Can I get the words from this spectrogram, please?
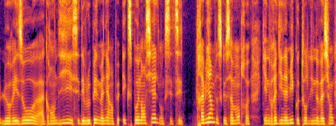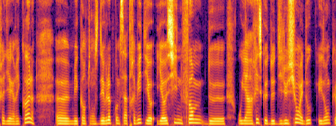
le, réseau a grandi et s'est développé de manière un peu exponentielle. Donc c'est très bien parce que ça montre qu'il y a une vraie dynamique autour de l'innovation au crédit agricole. mais quand on se développe comme ça très vite, il y, a aussi une forme de, où il y a un risque de dilution. Et, et donc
